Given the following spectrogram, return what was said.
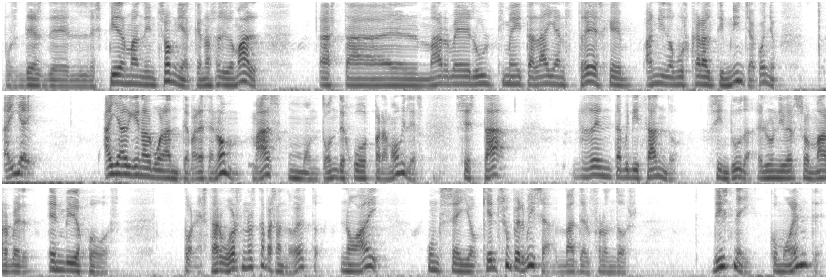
pues desde el Spider-Man de Insomnia, que no ha salido mal, hasta el Marvel Ultimate Alliance 3, que han ido a buscar al Team Ninja, coño. Ahí hay, hay alguien al volante, parece, ¿no? Más un montón de juegos para móviles. Se está rentabilizando, sin duda, el universo Marvel en videojuegos. Con Star Wars no está pasando esto. No hay un sello. ¿Quién supervisa Battlefront 2? Disney, como ente.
